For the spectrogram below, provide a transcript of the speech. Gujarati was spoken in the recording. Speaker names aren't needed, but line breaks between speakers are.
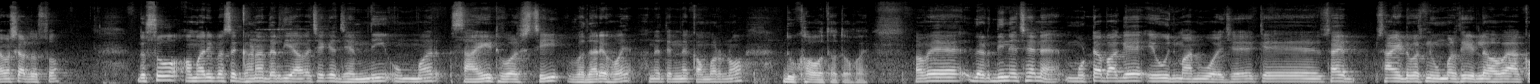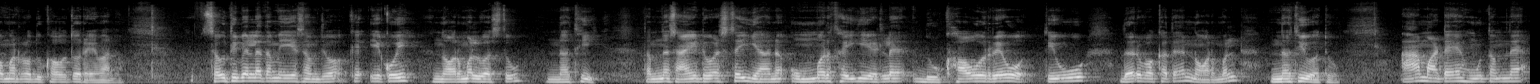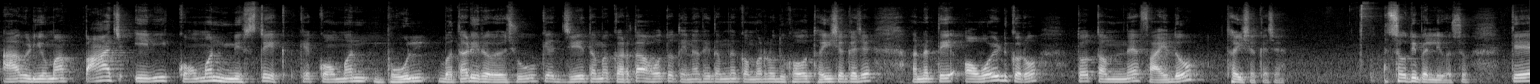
નમસ્કાર દોસ્તો. દોસ્તો, અમારી પાસે ઘણા દર્દી આવે છે કે જેમની ઉંમર સાહીઠ વર્ષથી વધારે હોય અને તેમને કમરનો દુખાવો થતો હોય. હવે દર્દીને છે ને, મોટા ભાગે એવું જ માનવું હોય છે કે સાહેબ, સાહીઠ વર્ષની ઉંમરથી એટલે હવે આ કમરનો દુખાવો તો રહેવાનો. સૌથી પહેલાં તમે એ સમજો કે એ કોઈ નોર્મલ વસ્તુ નથી. તમને સાહીઠ વર્ષ થઈ ગયા અને ઉંમર થઈ ગઈ એટલે દુખાવો રહેવો તેવું દર વખતે નોર્મલ નથી હોતું. આ માટે હું તમને આ વિડીયોમાં પાંચ એવી કોમન મિસ્ટેક કે કોમન ભૂલ બતાડી રહ્યો છું કે જે તમે કરતા હો તો તેનાથી તમને કમરનો દુખાવો થઈ શકે છે અને તે અવોઇડ કરો તો તમને ફાયદો થઈ શકે છે. સૌથી પહેલી વસ્તુ, કે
